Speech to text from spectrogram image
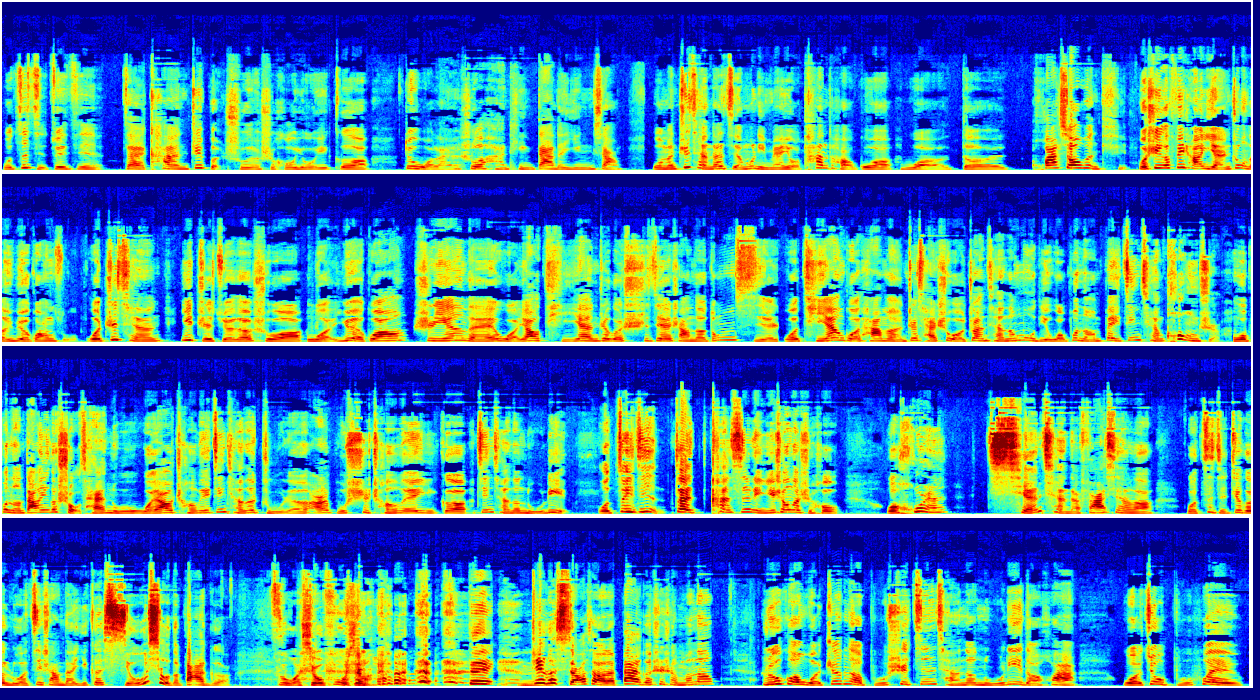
我自己最近在看这本书的时候，有一个对我来说还挺大的影响。我们之前的节目里面有探讨过我的。花销问题，我是一个非常严重的月光族。我之前一直觉得说，我月光是因为我要体验这个世界上的东西，我体验过它们，这才是我赚钱的目的。我不能被金钱控制，我不能当一个守财奴，我要成为金钱的主人，而不是成为一个金钱的奴隶。我最近在看心理医生的时候，我忽然浅浅的发现了我自己这个逻辑上的一个小小的 bug。自我修复是吗？对，这个小小的 bug 是什么呢？如果我真的不是金钱的奴隶的话，我就不会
